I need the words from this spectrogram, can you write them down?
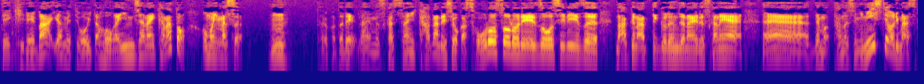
できればやめておいた方がいいんじゃないかなと思います。うん。ということで、ライムスカシさんいかがでしょうか？そろそろ冷蔵シリーズなくなってくるんじゃないですかね。えー、でも楽しみにしております。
